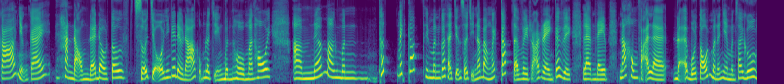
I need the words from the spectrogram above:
có những cái hành động để đầu tư sửa chữa những cái điều đó cũng là chuyện bình thường mà thôi. Um, nếu mà mình thích make up thì mình có thể chỉnh sửa chị nó bằng make up. Tại vì rõ ràng cái việc làm đẹp, nó không phải là để buổi tối mình ở nhà mình soi gương.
